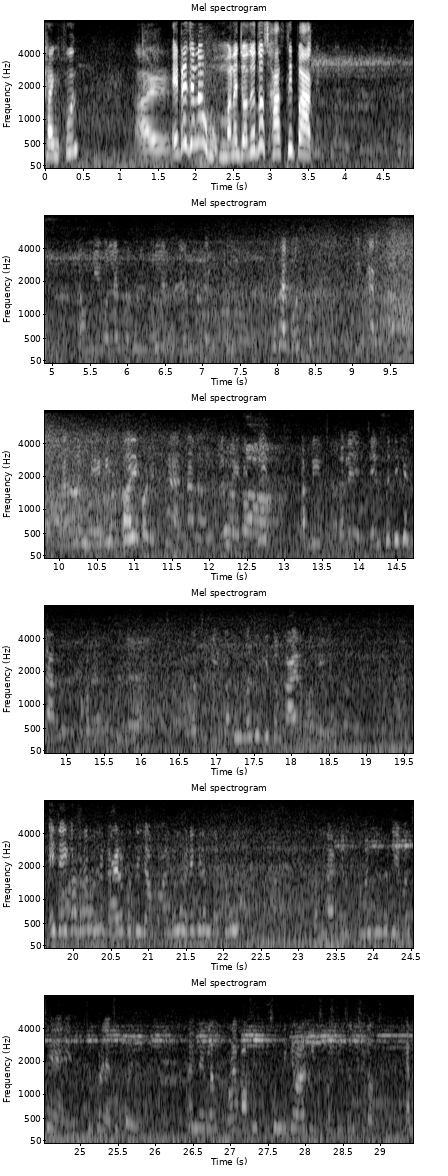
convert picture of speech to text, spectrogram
থ্যাঙ্কফুল আর এটা যেন মানে যথাযথ শাস্তি পাক? হ্যাঁ আপনি মানে জেন্টসের দিকে যান আমাদের বুঝতে দিন বলছি কি তখন বলছে কি তোর গায়ের উপর যাব এই যে এই কথাটা বলছে গায়ের যাব। আমি বললাম, এটা কথা তখন একজন বলছে, চুপ করে যা, চুপ করে যা। আমি দেখলাম, ওরা বাসের পিছন দিকে ওরা ছিল। কেন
